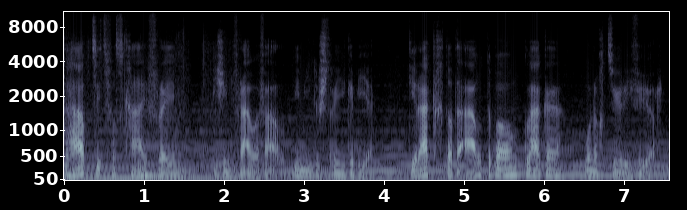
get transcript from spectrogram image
Der Hauptsitz von Skyframe ist in Frauenfeld, im Industriegebiet. Direkt an der Autobahn gelegen, die nach Zürich führt.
